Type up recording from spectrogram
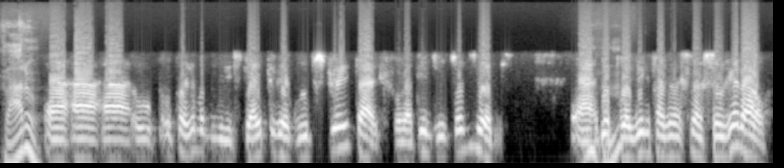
Claro. A, a, a, o, o, programa do Ministério teve grupos prioritários, foram atendidos todos eles. Ah, uhum. Depois ele faz a vacinação geral.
